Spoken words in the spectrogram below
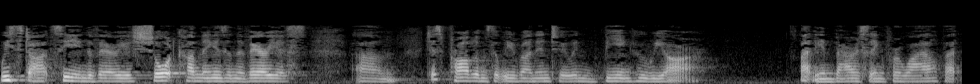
we start seeing the various shortcomings and the various um, just problems that we run into in being who we are. Slightly embarrassing for a while, but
